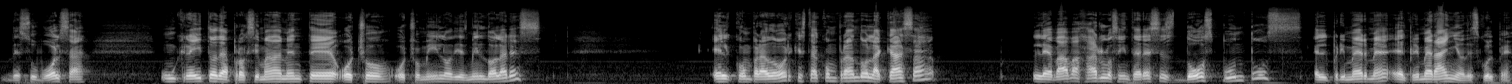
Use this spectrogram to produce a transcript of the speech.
de su bolsa un crédito de aproximadamente 8 mil o 10 mil dólares. El comprador que está comprando la casa le va a bajar los intereses dos puntos el primer, el primer año, disculpe.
